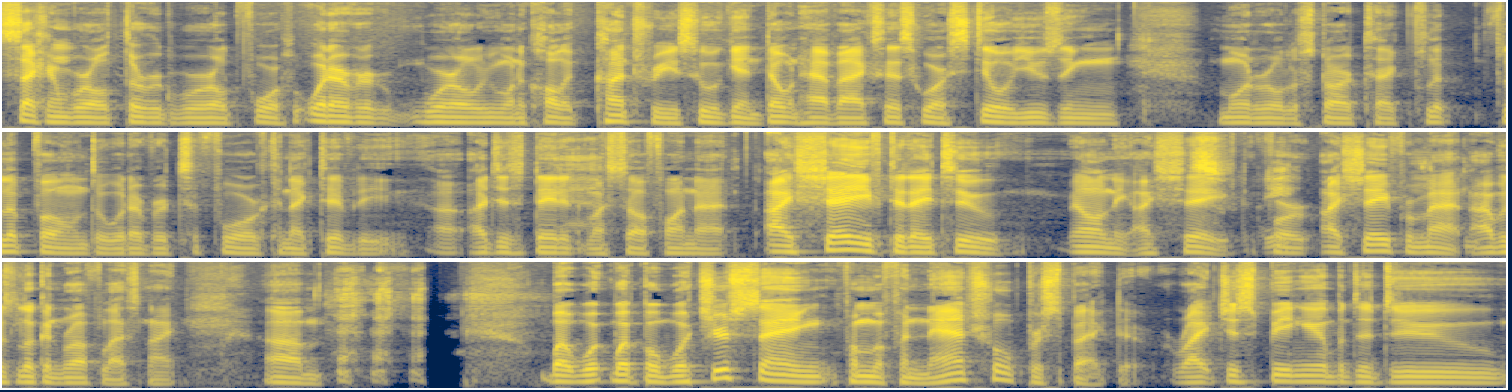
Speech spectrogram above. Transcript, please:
second world, third world, fourth, whatever world you want to call it, countries who again don't have access, who are still using Motorola StarTAC flip flip phones or whatever to, for connectivity. Uh, I just dated myself on that. I shaved today too, Melanie. I shaved for I shaved for Matt. I was looking rough last night. Um, but what, what but what you're saying from a financial perspective, right? Just being able to do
